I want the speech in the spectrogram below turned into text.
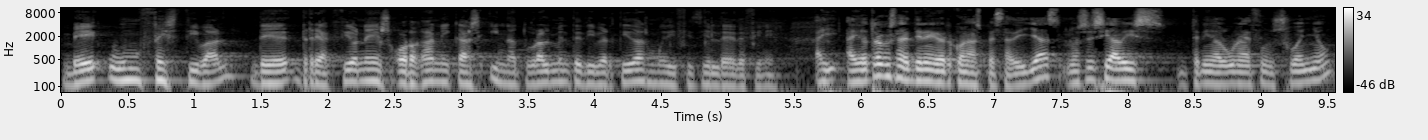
ve un festival de reacciones orgánicas y naturalmente divertidas muy difícil de definir. Hay, hay otra cosa que tiene que ver con las pesadillas. No sé si habéis tenido alguna vez un sueño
